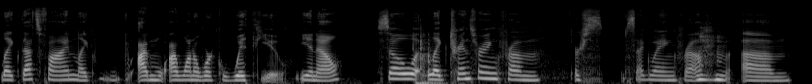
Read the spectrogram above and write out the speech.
like that's fine. Like I'm I want to work with you," you know? So like transferring from or segueing from um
